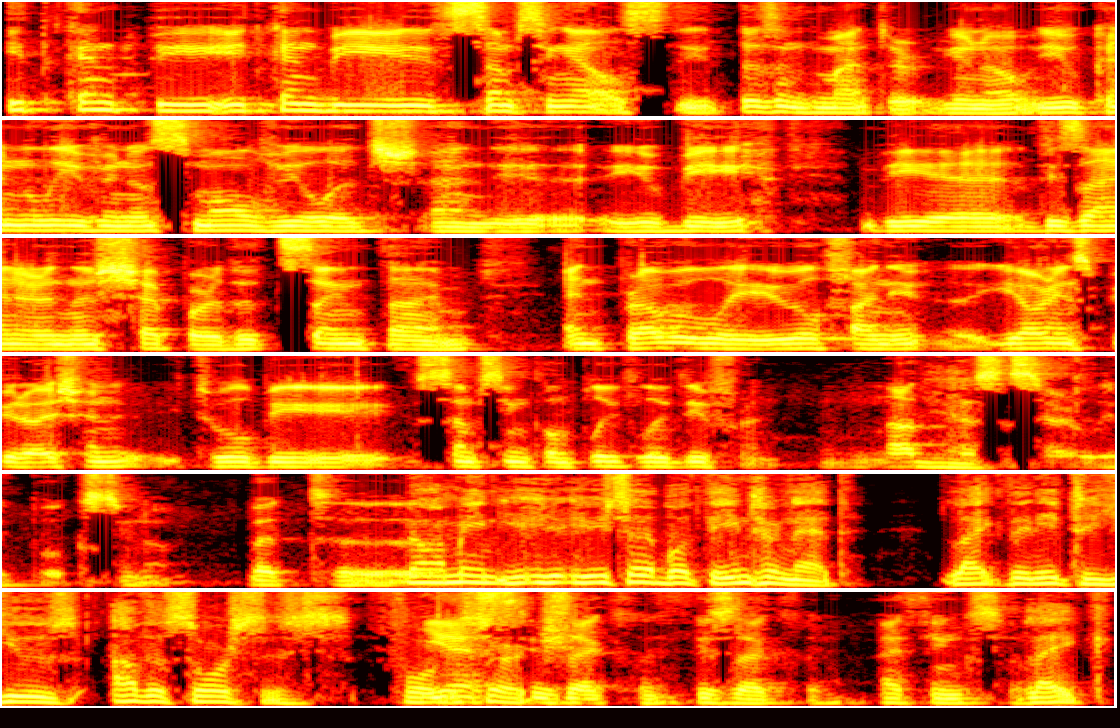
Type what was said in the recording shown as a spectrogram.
It can be. It can be something else. It doesn't matter. You know, you can live in a small village and uh, you be be a designer and a shepherd at the same time, and probably you will find your inspiration. It will be something completely different, not yeah. necessarily books. You know, but uh, no, I mean, you, you said about the internet like they need to use other sources for yes, research. exactly, exactly. I think so. Like,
